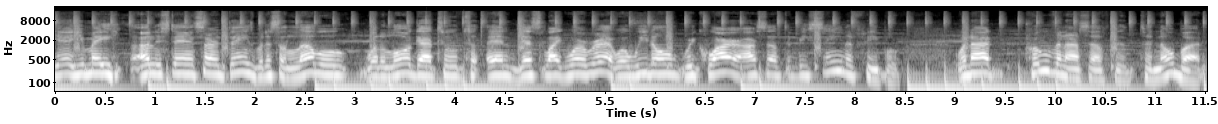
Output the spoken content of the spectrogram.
yeah, you may understand certain things, but it's a level where the Lord got to, to and just like where we're at, where we don't require ourselves to be seen as people. We're not proving ourselves to, to nobody.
